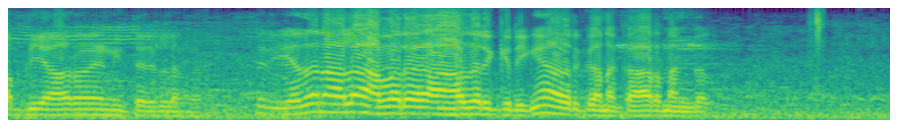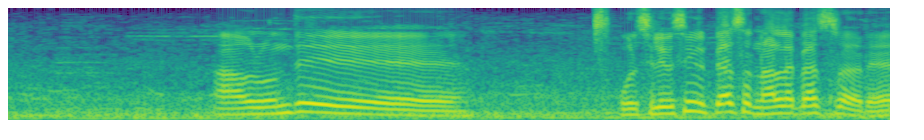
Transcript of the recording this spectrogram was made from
அப்படி யாரும் எனக்கு தெரியலங்க. சரி எதனால் அவரை ஆதரிக்கிறீங்க? அதற்கான காரணங்கள்? அவர் வந்து ஒரு சில விஷயங்கள் பேசுகிற நல்லா பேசுகிறாரு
